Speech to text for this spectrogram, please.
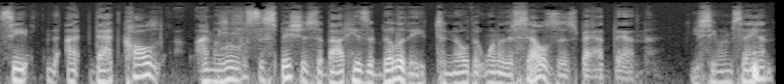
See, I, that calls. I'm a little suspicious about his ability to know that one of the cells is bad. Then, You see what I'm saying?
